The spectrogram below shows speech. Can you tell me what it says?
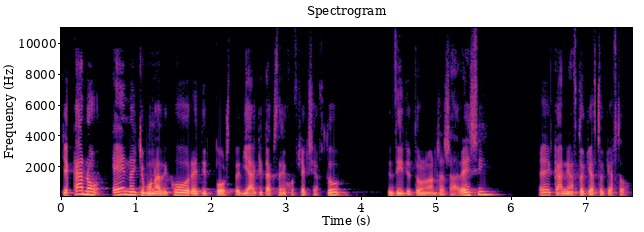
και κάνω ένα και μοναδικό Reddit post. Παιδιά, κοιτάξτε, έχω φτιάξει αυτό, δείτε τον αν σας αρέσει, ε, κάνει αυτό και αυτό και αυτό.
